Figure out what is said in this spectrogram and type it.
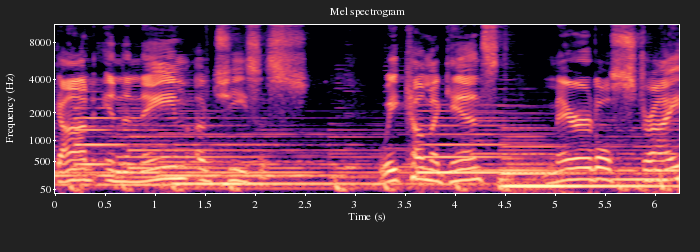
God, in the name of Jesus, we come against marital strife,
